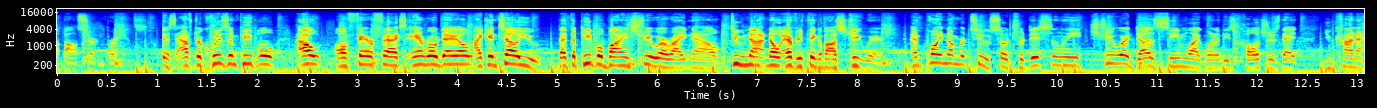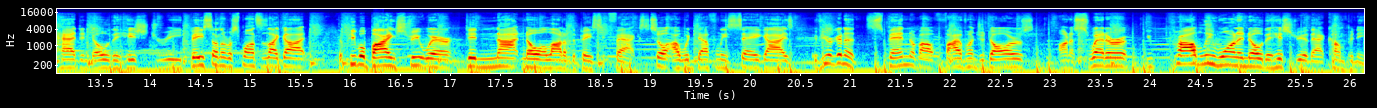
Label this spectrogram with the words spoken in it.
about certain brands. This after quizzing people out on Fairfax and Rodeo, I can tell you that the people buying streetwear right now do not know everything about streetwear. And point number two, so traditionally, streetwear does seem like one of these cultures that you kind of had to know the history. Based on the responses I got, the people buying streetwear did not know a lot of the basic facts. So I would definitely say, guys, if you're gonna spend about $500 on a sweater, you probably want to know the history of that company.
